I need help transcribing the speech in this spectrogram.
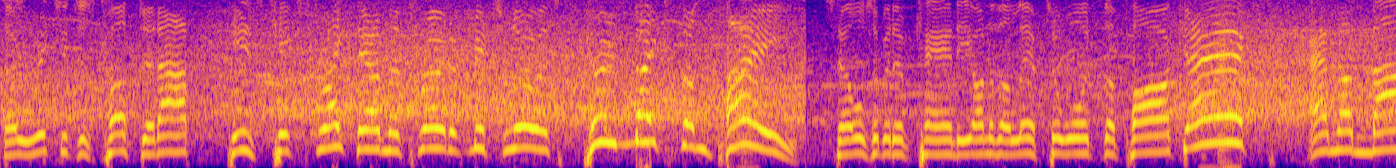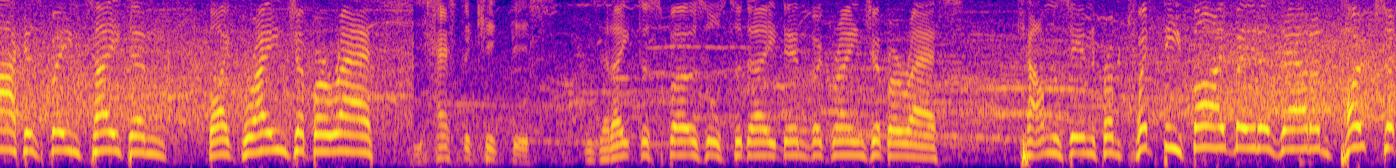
So Richards has coughed it up. His kick straight down the throat of Mitch Lewis, who makes them pay. Sells a bit of candy onto the left towards the pockets. And the mark has been taken by Granger Barrass. He has to kick this. He's at eight disposals today, Denver Granger Barrass. Comes in from 25 metres out and pokes it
